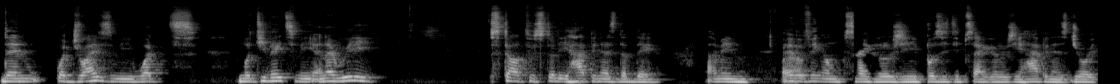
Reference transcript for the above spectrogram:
then what drives me, what motivates me, and I really start to study happiness that day. I mean, wow. everything on psychology, positive psychology, happiness, joy.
